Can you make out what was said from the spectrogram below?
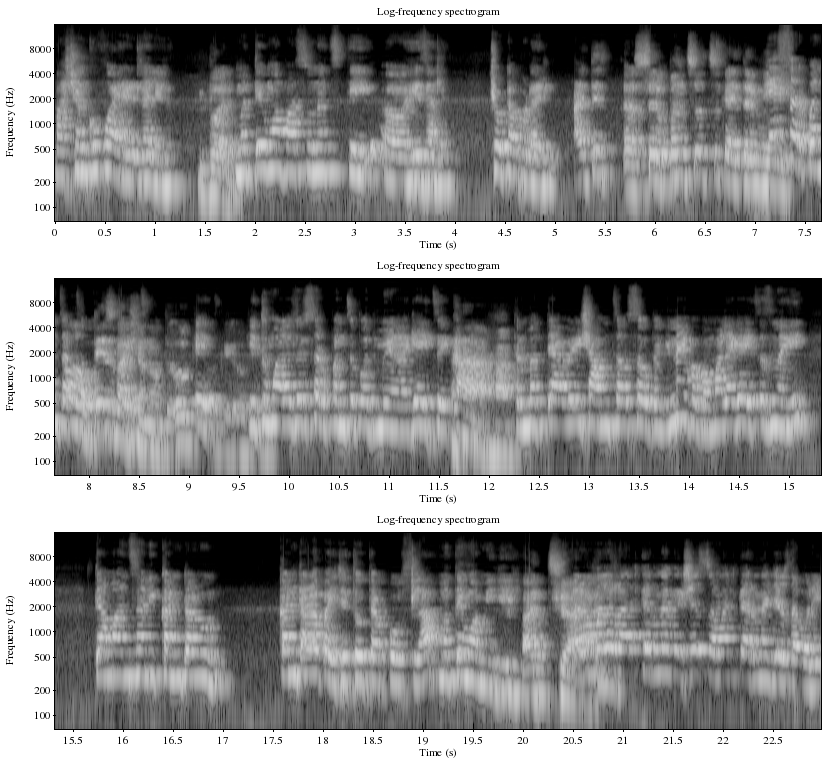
भाषण खूप व्हायरल झालेलं. बर. मग तेव्हापासूनच ते अं, हे झालं. छोटा पुढारी. आणि ते सरपंच काहीतरी मी तेच सरपंचाचं हो, तेच भाषण होतं. ओके तेच. ओके. की ओके तुम्हाला जर सरपंच पद मिळणार घ्यायचंय हा, का? हा. तर मग त्यावेळी श्यामचं असं होतं की नाही बाबा मला घ्यायचंच नाही. त्या माणसाने कंटाळून कंटाळा पाहिजे तो त्या पोस्टला मग तेव्हा मी घेईल अच्छा. मला राजकारणापेक्षा समाजकारणात जास्त आवडे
